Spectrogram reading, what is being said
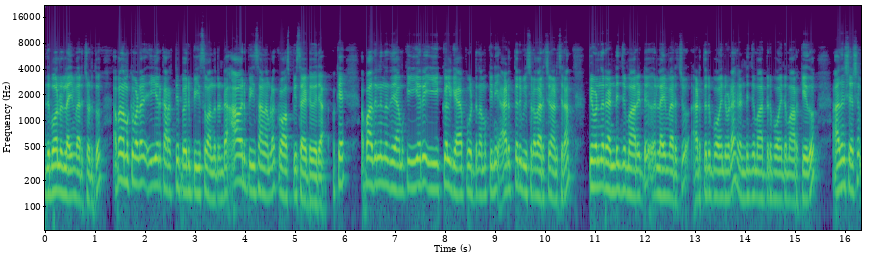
ഇതുപോലൊരു ലൈൻ വരച്ചെടുത്തു. അപ്പോൾ നമുക്കിവിടെ ഈ ഒരു കറക്റ്റ് ഇപ്പോൾ ഒരു പീസ് വന്നിട്ടുണ്ട്. ആ ഒരു പീസാണ് നമ്മൾ ക്രോസ് പീസ് ആയിട്ട് വരിക. ഓക്കെ അപ്പോൾ അതിൽ നിന്ന് എന്ത് നമുക്ക് ഈ ഒരു ഈക്വൽ ഗ്യാപ്പ് വിട്ട് നമുക്കിനി അടുത്തൊരു പീസ് ഇവിടെ വരച്ച് കാണിച്ചു തരാം. ഇപ്പോൾ ഇവിടെ നിന്ന് ഇഞ്ച് മാറിയിട്ട് ഒരു ലൈൻ വരച്ചു. അടുത്തൊരു പോയിന്റ് ഇവിടെ രണ്ടിഞ്ച് മാറിയിട്ട് ഒരു പോയിന്റ് മാർക്ക് ചെയ്തു. അതിനുശേഷം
